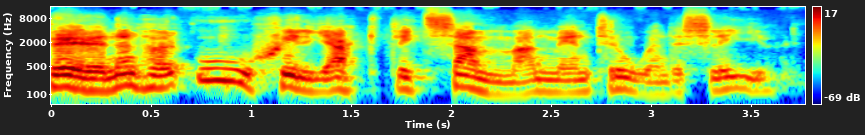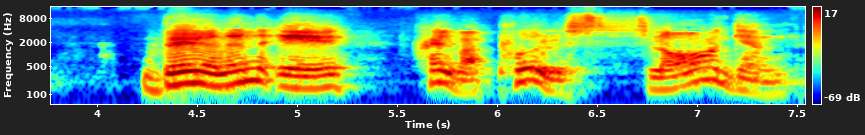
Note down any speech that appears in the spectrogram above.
Bönen hör oskiljaktigt samman med en troendes liv. Bönen är själva pulsslagen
